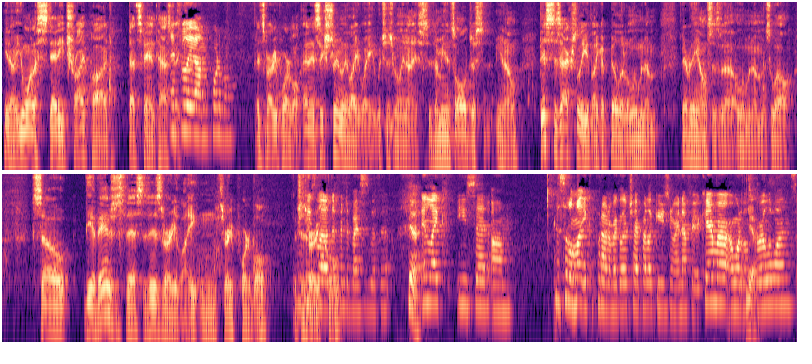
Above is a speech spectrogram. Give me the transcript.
you know, you want a steady tripod. That's fantastic. It's really um, portable. It's very portable and it's extremely lightweight, which is really nice. I mean, it's all just you know, this is actually like a billet aluminum, and everything else is uh, aluminum as well. So the advantage to this, is it is very light and it's very portable, which you is very cool. use a lot of different devices with it. Yeah. And like you said, um, this little mount you can put on a regular tripod like you're using right now for your camera or one of those yeah. Gorilla ones.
